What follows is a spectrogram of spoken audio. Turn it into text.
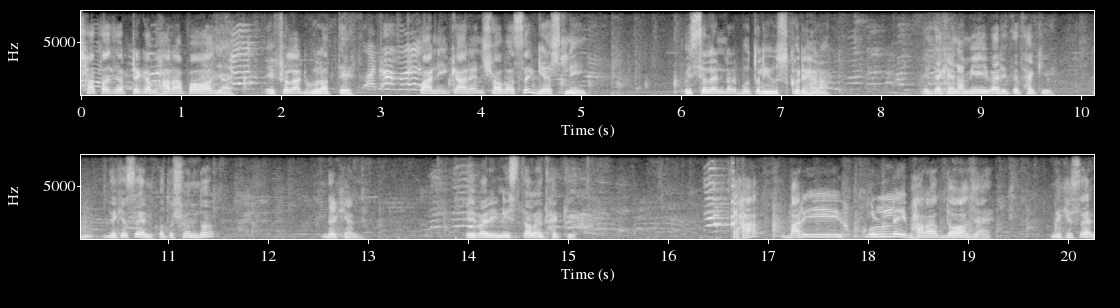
সাত হাজার টাকা ভাড়া পাওয়া যায় এই ফ্ল্যাটগুলোতে পানি কারেন্ট সব আছে গ্যাস নেই। ওই সিলিন্ডার বোতল ইউজ করে হারা। এই দেখেন, আমি এই বাড়িতে থাকি। দেখেছেন কত সুন্দর? দেখেন, এই বাড়ি নিচতলায় থাকি। বাড়ি করলেই ভাড়া দেওয়া যায়। দেখেছেন?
